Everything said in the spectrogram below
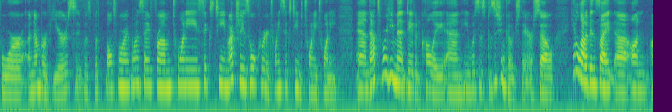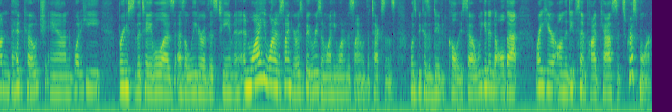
for a number of years. It was with Baltimore, I want to say, from 2016, well, actually his whole career, 2016 to 2020. And that's where he met David Culley, and he was his position coach there. So he had a lot of insight uh, on, on the head coach and what he brings to the table as, as a leader of this team and, and why he wanted to sign here was a big reason why he wanted to sign with the Texans was because of David Culley. So we get into all that right here on the Deep Slant podcast. It's Chris Moore.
